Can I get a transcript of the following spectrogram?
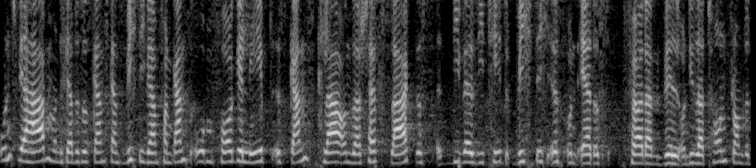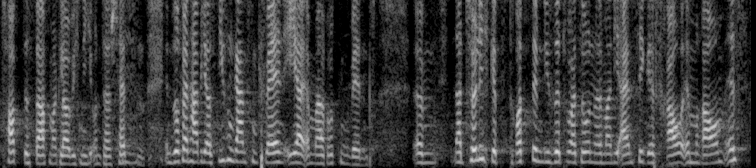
und wir haben, und ich glaube, das ist ganz, ganz wichtig, wir haben von ganz oben vorgelebt, ist ganz klar, unser Chef sagt, dass Diversität wichtig ist und er das fördern will. Und dieser Tone from the top, das darf man, glaube ich, nicht unterschätzen. Insofern habe ich aus diesen ganzen Quellen eher immer Rückenwind. Ähm, natürlich gibt es trotzdem die Situation, wenn man die einzige Frau im Raum ist.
